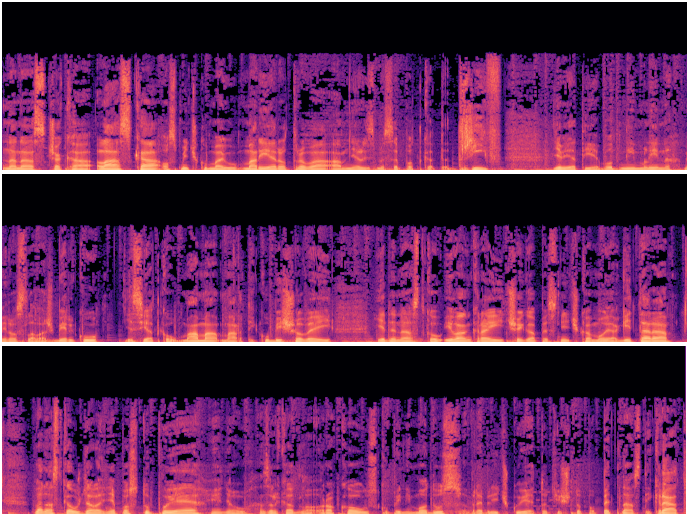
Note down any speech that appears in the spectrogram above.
na nás čaká láska, osmičku majú Marie Rotrová a měli sme se potkat dřív, deviatý je Vodný mlyn Miroslava Žbirku, desiatkou Mama Marty Kubišovej, jedenáctkou Ivan Krajíček a pesnička Moja gitara. Dvanáctka už ďalej nepostupuje, je ňou zrkadlo rokov skupiny Modus, v rebríčku je totiž to po 15. krát.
